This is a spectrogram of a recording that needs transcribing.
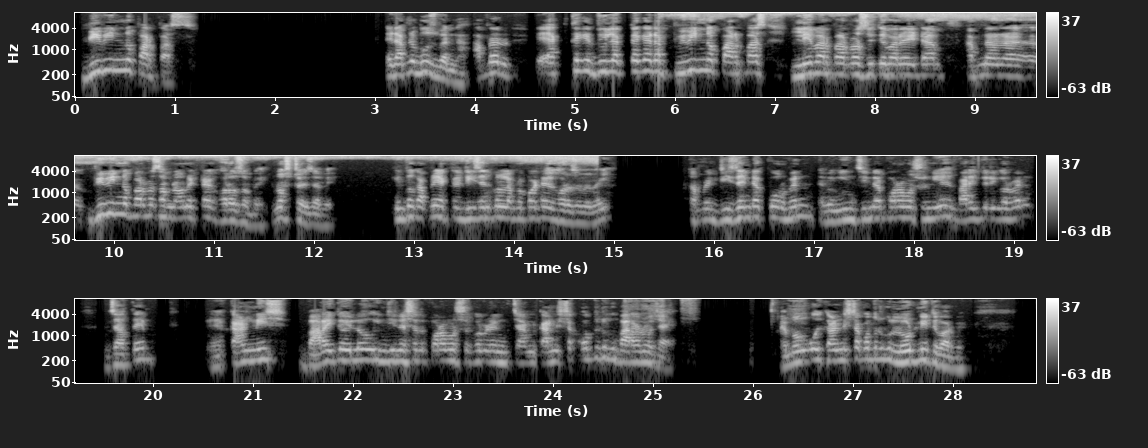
বিভিন্ন পারপাস এটা আপনি বুঝবেন না। আপনার এক থেকে দুই লাখ টাকা এটা বিভিন্ন পারপাস লেবার পারপাস হইতে পারে, এটা আপনার বিভিন্ন পারপাস আপনার অনেক টাকা খরচ হবে, নষ্ট হয়ে যাবে। কিন্তু আপনি একটা ডিজাইন করলে আপনার কয় টাকা খরচ হবে ভাই? আপনি ডিজাইনটা করবেন এবং ইঞ্জিনিয়ার পরামর্শ নিয়ে বাড়ি তৈরি করবেন, যাতে কার্নিশ বাড়াইতে হইলেও ইঞ্জিনিয়ার সাথে পরামর্শ করবেন কার্নিশটা কতটুকু বাড়ানো যায় এবং ওই কার্নিশটা কতটুকু লোড নিতে পারবে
